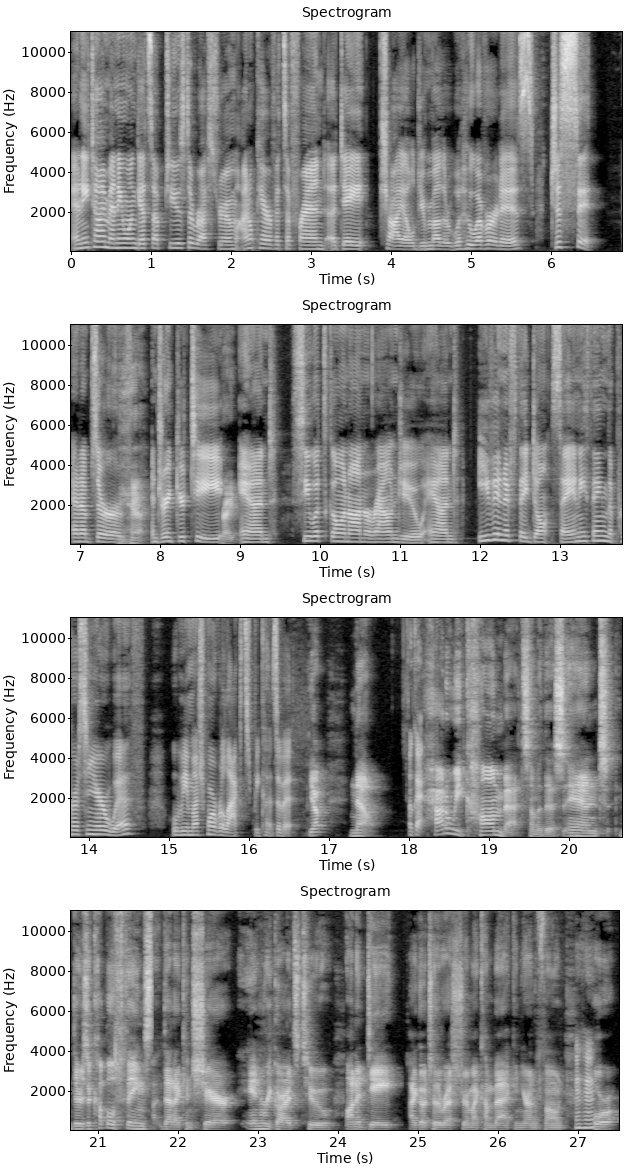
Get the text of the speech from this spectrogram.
anytime anyone gets up to use the restroom, I don't care if it's a friend, a date, child, your mother, whoever it is, just sit and observe Yeah. and drink your tea Right. and see what's going on around you and even if they don't say anything, the person you're with will be much more relaxed because of it. Yep. Now, Okay. how do we combat some of this? And there's a couple of things that I can share in regards to on a date, I go to the restroom, I come back and you're on the phone. Mm-hmm. Or,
